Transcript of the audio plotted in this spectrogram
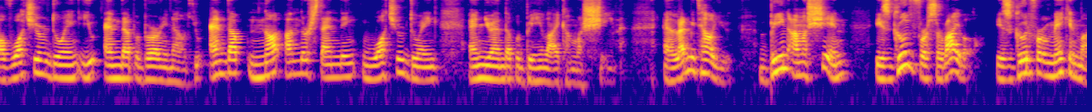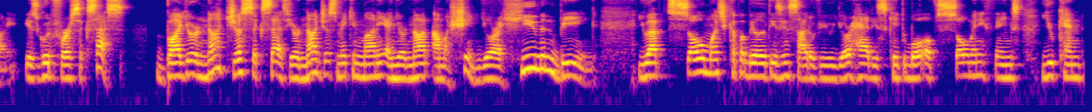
of what you're doing, you end up burning out. You end up not understanding what you're doing, and you end up being like a machine. And let me tell you, being a machine is good for survival, is good for making money, is good for success. But you're not just success, you're not just making money, and you're not a machine. You're a human being. You have so much capabilities inside of you. Your head is capable of so many things. You can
